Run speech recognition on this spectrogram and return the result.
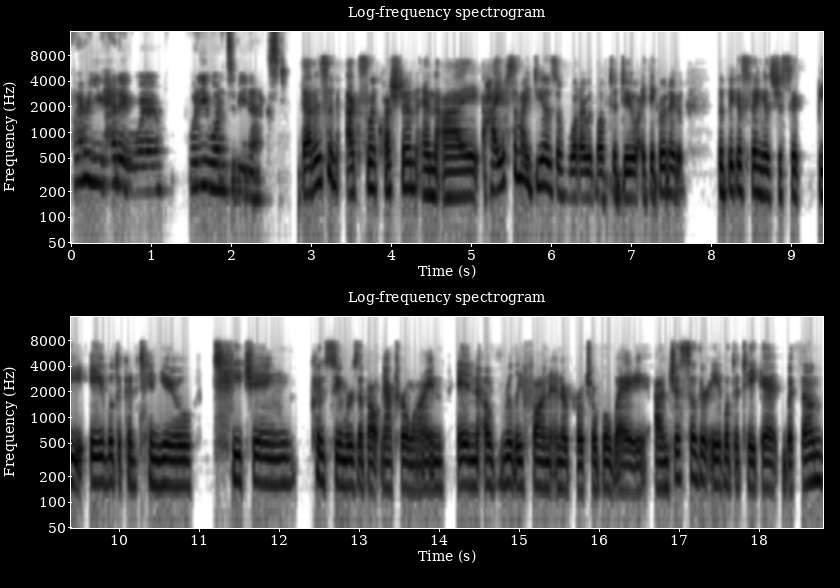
where are you heading? Where what do you want to be next? That is an excellent question, and I I have some ideas of what I would love to do. I think I'm gonna. The biggest thing is just to be able to continue teaching consumers about natural wine in a really fun and approachable way, and just so they're able to take it with them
